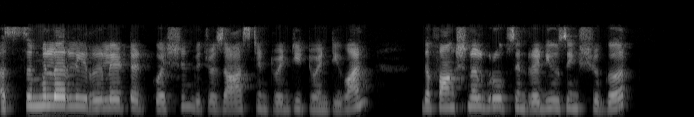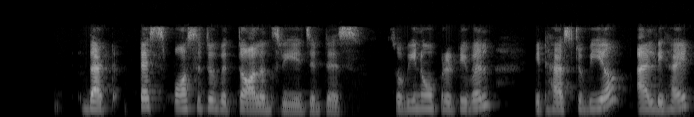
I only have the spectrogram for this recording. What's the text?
a similarly related question which was asked in 2021. The functional groups in reducing sugar that test positive with Tollens reagent is. So we know pretty well it has to be a aldehyde.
